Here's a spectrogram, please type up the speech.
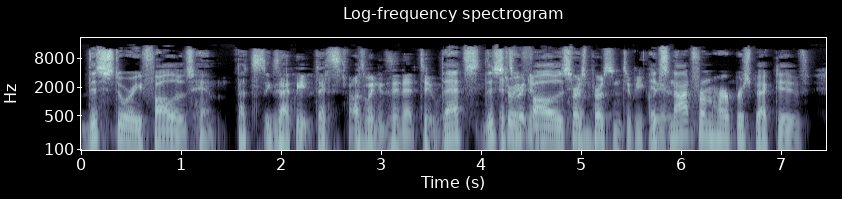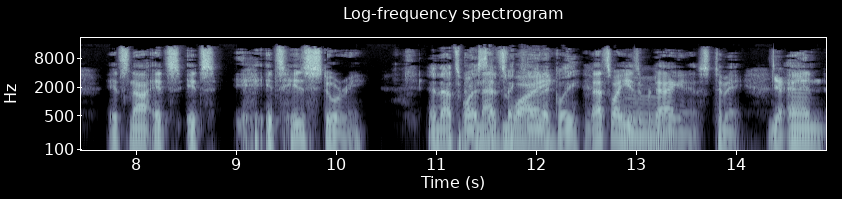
This story follows him. That's exactly. That's. I was waiting to say that too. That's this It's story written in follows first him. person to be clear. It's not from her perspective. It's not. It's it's it's his story. And that's why And I said that's why- mechanically. That's why he's a Mm. protagonist to me. Yeah. And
